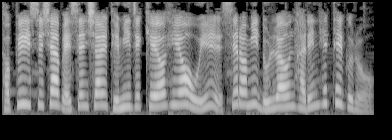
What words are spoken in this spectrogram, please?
더페이스샵 에센셜 데미지 케어 헤어 오일 세럼이 놀라운 할인 혜택으로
